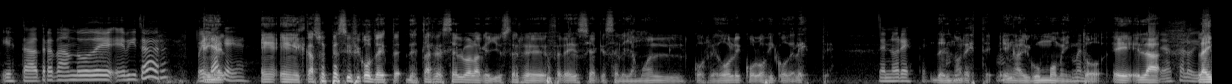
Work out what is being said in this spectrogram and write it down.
y está tratando de evitar, En ¿verdad? el, que en- en el caso específico de, este- de esta reserva a la que yo hice referencia, que se le llamó el corredor ecológico del este, del noreste. del noreste, en algún momento. Bueno, Eh, la, Ya está lo la hay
